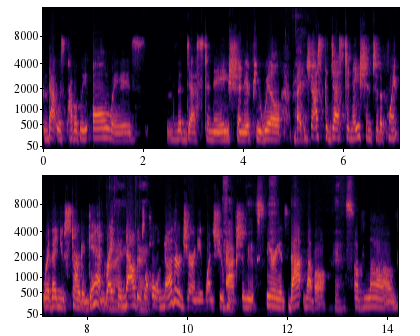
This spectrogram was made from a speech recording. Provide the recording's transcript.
that was probably always the destination, if you will, right. but just the destination to the point where then you start again, right? right but now there's right. a whole nother journey once you actually yes. experience that level yes. of love.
